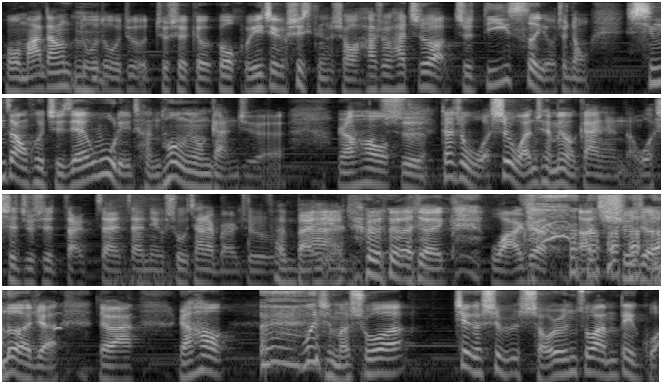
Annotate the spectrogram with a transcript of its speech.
我妈当嗯我我就就是给我给我回忆这个事情的时候，她说她知道，就是第一次有这种心脏会直接物理疼痛的那种感觉。然后，是但是我是完全没有概念的，我是就是在在在那个叔叔家里边就是翻白眼 对玩着啊吃着乐着，对吧？然后为什么说这个是不是熟人作案被拐？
